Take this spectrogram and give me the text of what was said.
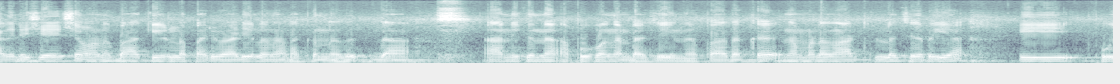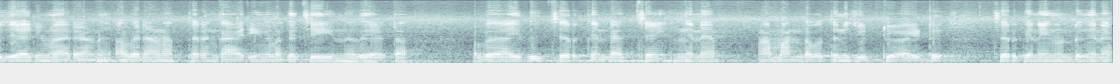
അതിനുശേഷമാണ് ബാക്കിയുള്ള പരിപാടികൾ നടക്കുന്നത്. ദാ ആ നിൽക്കുന്ന അപ്പൂപ്പൻ കണ്ടാ ചെയ്യുന്നത് അപ്പോൾ അതൊക്കെ നമ്മുടെ നാട്ടിലുള്ള ചെറിയ ഈ പൂജാരിമാരാണ്. അവരാണ് അത്തരം കാര്യങ്ങളൊക്കെ ചെയ്യുന്നത് കേട്ടോ. അപ്പോൾ ഇത് ചെറുക്കന്റെ അച്ഛൻ ഇങ്ങനെ ആ മണ്ഡപത്തിന് ചുറ്റുമായിട്ട് ചെറുക്കനെ കൊണ്ട് ഇങ്ങനെ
